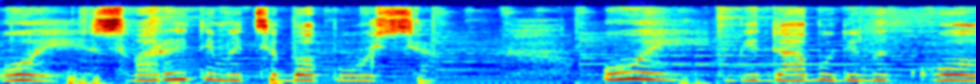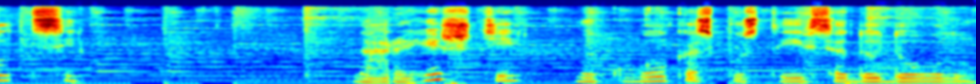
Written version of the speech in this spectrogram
Ой, сваритиметься бабуся. Ой, біда буде Миколці. Нарешті Миколка спустився додолу.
